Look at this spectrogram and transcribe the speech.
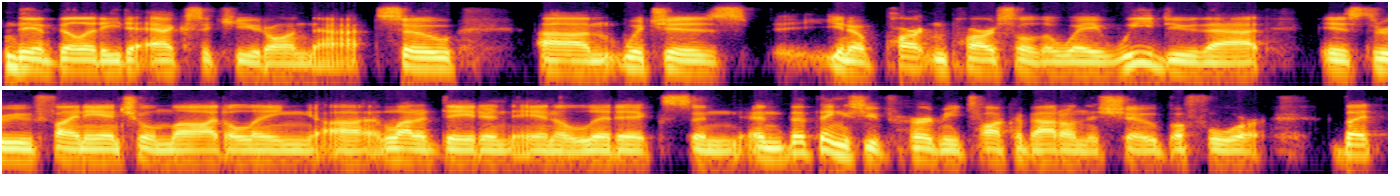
the ability to execute on that. So um, which is you know part and parcel the way we do that is through financial modeling, uh, a lot of data and analytics, and and the things you've heard me talk about on the show before. But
